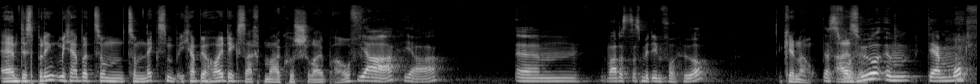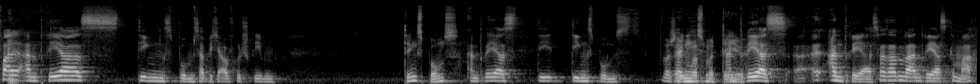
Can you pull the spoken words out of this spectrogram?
Ähm, das bringt mich aber zum, zum nächsten. Ich habe ja heute gesagt, Markus, schreib auf. Ja, ja. Ähm, war das das mit dem Verhör? Genau. Das also, Verhör, im, der Mordfall Andreas Dingsbums habe ich aufgeschrieben. Dingsbums. Andreas D Dingsbums. Wahrscheinlich Irgendwas mit D. Andreas, äh, Andreas. Was hat denn da Andreas gemacht?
